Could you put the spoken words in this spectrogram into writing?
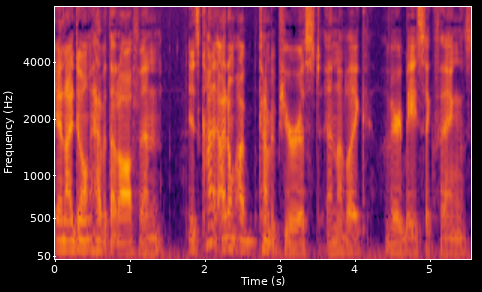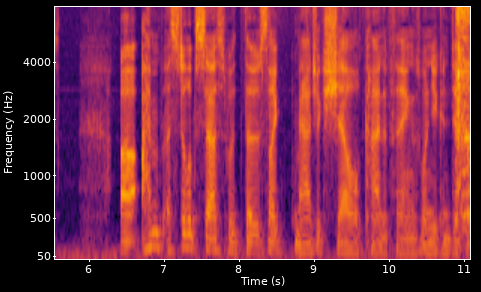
and I don't have it that often. Is kind of I don't. I'm kind of a purist, and I like very basic things. Uh, I'm still obsessed with those like magic shell kind of things when you can dip a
